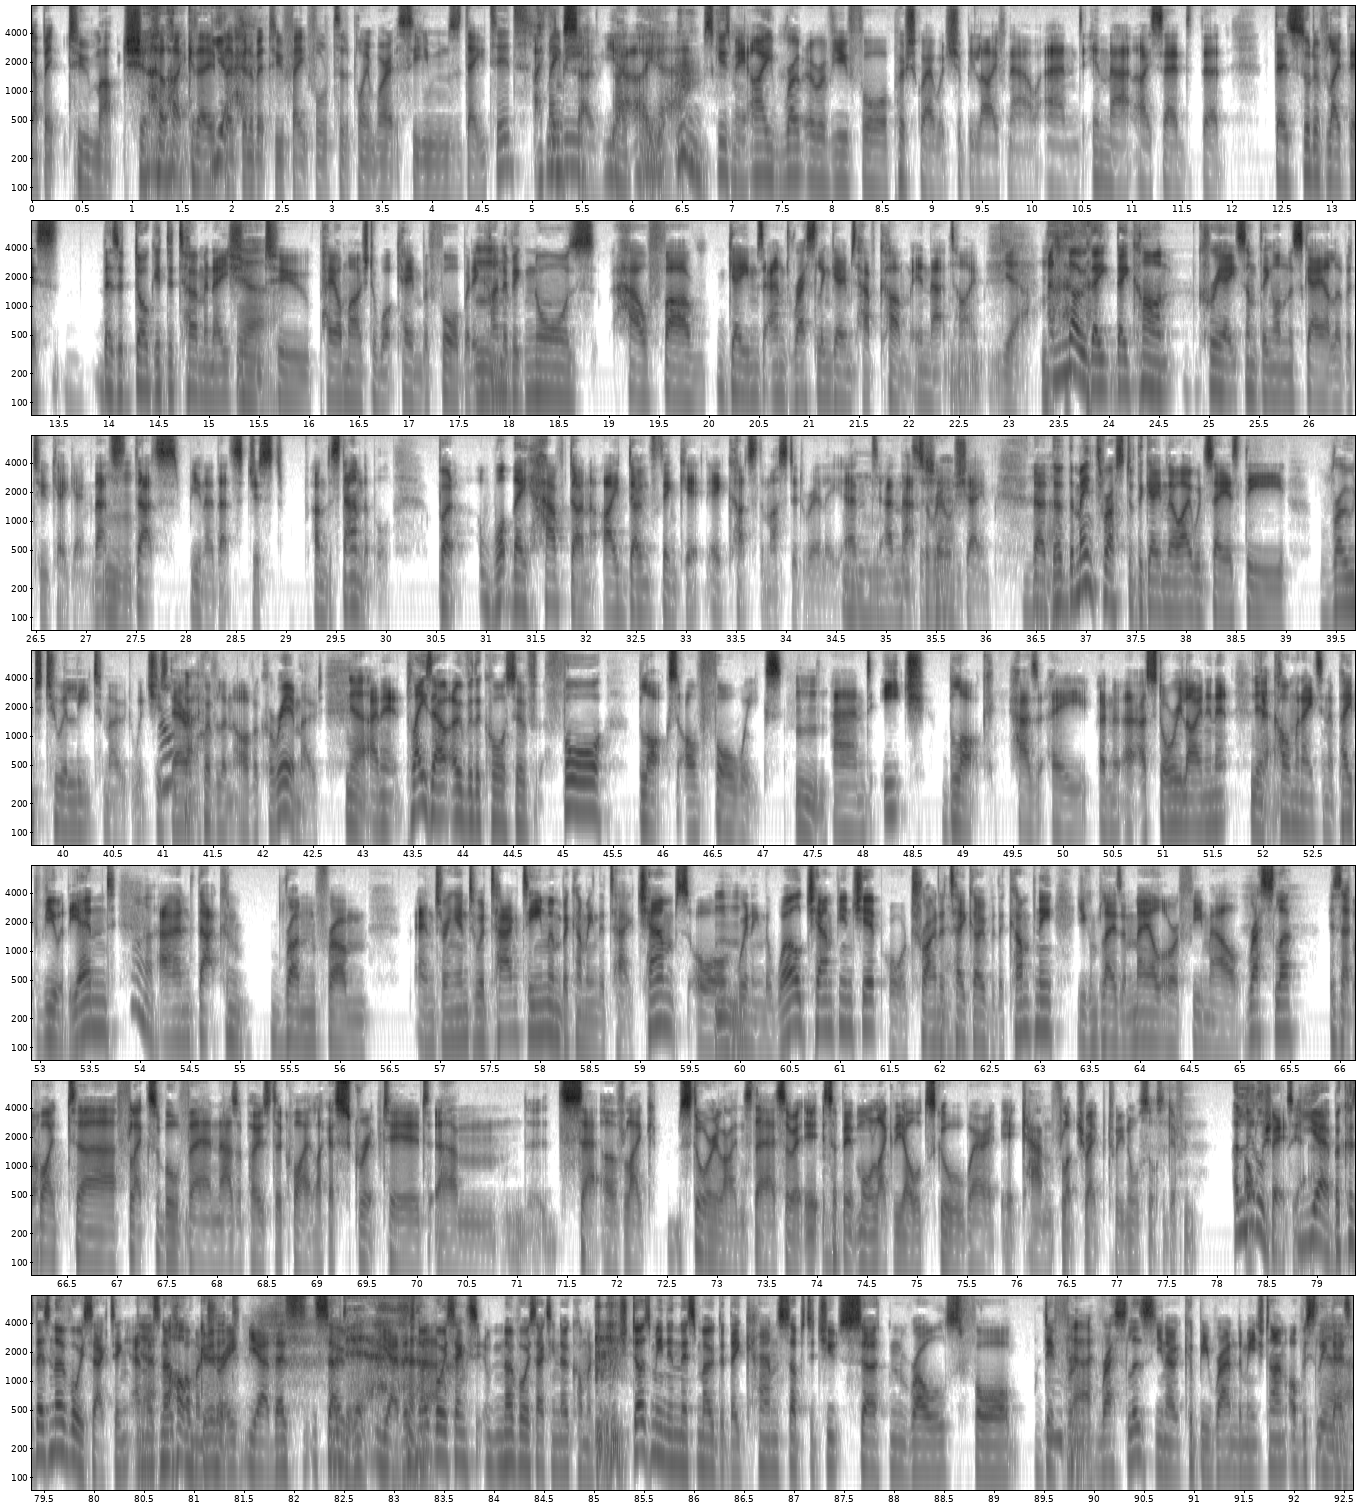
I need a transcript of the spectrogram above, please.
a bit too much. like they've, Yeah. they've been a bit too faithful to the point where it seems dated. I think so. Yeah. I, yeah. excuse me. I wrote a review for Push Square, which should be live now, and in that I said that there's sort of like this. There's a dogged determination Yeah. to pay homage to what came before, but it kind of ignores how far games and wrestling games have come in that time. Yeah. and no, they they can't create something on the scale of a 2K game. That's Mm. that's you know that's just understandable. But what they have done, I don't think it it cuts the mustard really, and and that's, Mm, that's a, a real shame. The, the the main thrust of the game, though, I would say, is the road to elite mode, which is their equivalent of a career mode. Yeah. and it plays out over the course of four blocks of four weeks, Hmm. and each block has a an, a storyline in it Yeah. that culminates in a pay per view at the end, and that can run from entering into a tag team and becoming the tag champs or Hmm. winning the world championship or trying to take over the company you can play as a male or a female wrestler Is that quite uh, flexible then, as opposed to quite like a scripted um, set of like storylines there? So it, it's a bit more like the old school where it, it can fluctuate between all sorts of different A little options, bit, yeah. because there's no voice acting and Yeah. there's no Oh, commentary. good. Yeah, there's so Oh, yeah, there's no voice acting, no voice acting, no commentary, which does mean in this mode that they can substitute certain roles for different Okay. wrestlers. You know, it could be random each time. Obviously, there's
